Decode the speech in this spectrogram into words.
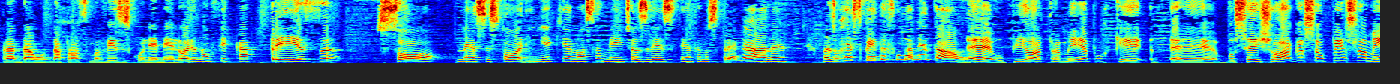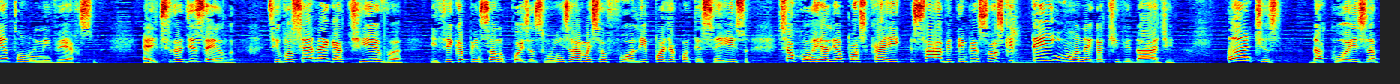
para da próxima vez escolher melhor e não ficar presa só nessa historinha que a nossa mente às vezes tenta nos pregar, né? Mas o respeito é fundamental. É, o pior também é porque é, você joga seu pensamento no universo. É isso que você está dizendo. Se você é negativa e fica pensando coisas ruins, ah, mas se eu for ali pode acontecer isso, se eu correr ali eu posso cair. Sabe, tem pessoas que têm uma negatividade antes da coisa,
